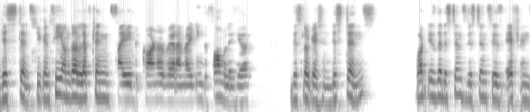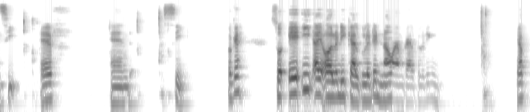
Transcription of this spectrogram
distance. You can see on the left hand side corner where i'm writing the formula here. This location distance. What is the distance? Distance is f and c. F and c. Okay? So ae i already calculated. Now i'm calculating. Yep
